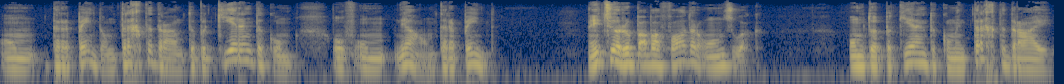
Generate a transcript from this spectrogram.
om te repent, om terug te draai, om tot bekering te kom of om ja, om te repent. Net so roep Abba Vader ons ook om tot bekering te kom en terug te draai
